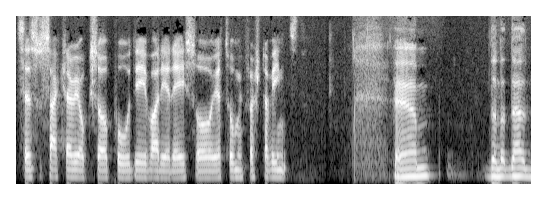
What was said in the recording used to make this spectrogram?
sen så säkrade vi också podium i varje race och jag tog min första vinst. Um den, den,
